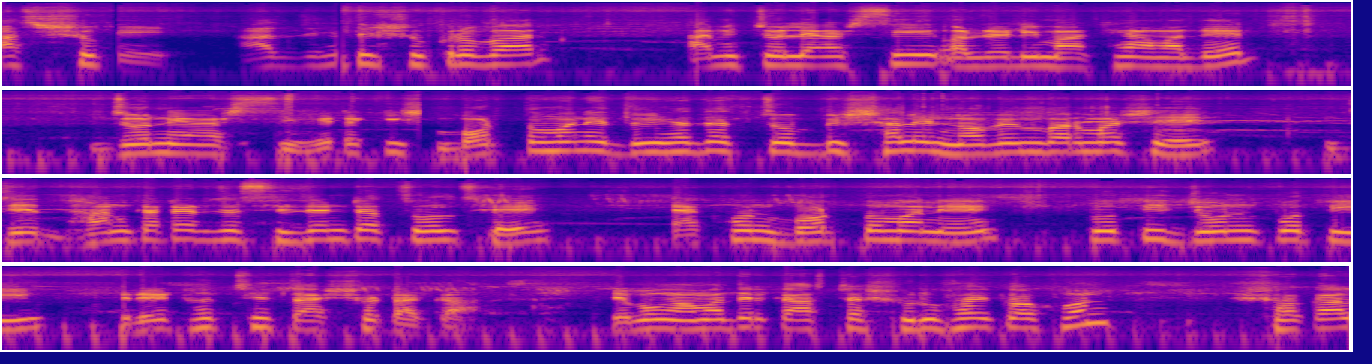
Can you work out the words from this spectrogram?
আজ শুক্রে আজ যেহেতু শুক্রবার, আমি চলে আসছি অলরেডি মাঠে আমাদের জোনে আসছি। এটা কি বর্তমানে দুই হাজার চব্বিশ সালের নভেম্বর মাসে যে ধান কাটার যে সিজনটা চলছে, এখন বর্তমানে প্রতি জন প্রতি রেট হচ্ছে চারশো টাকা। এবং আমাদের কাজটা শুরু হয় কখন? সকাল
